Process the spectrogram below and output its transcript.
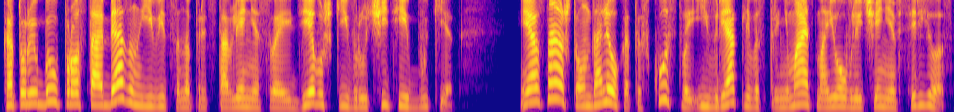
который был просто обязан явиться на представление своей девушки и вручить ей букет. Я знаю, что он далек от искусства и вряд ли воспринимает мое увлечение всерьез.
